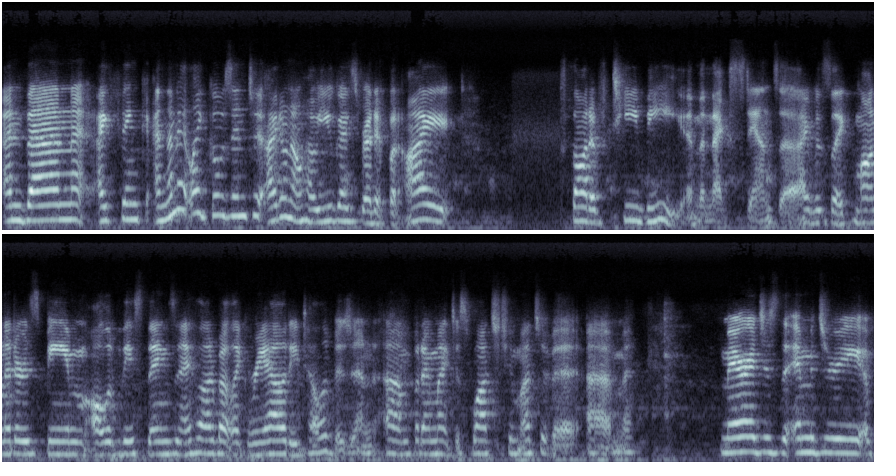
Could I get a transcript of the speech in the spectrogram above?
And then I think, and then it like goes into, I don't know how you guys read it, but I thought of TV in the next stanza. I was like, monitors beam, all of these things. And I thought about like reality television, um, but I might just watch too much of it. Um, marriage is the imagery of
